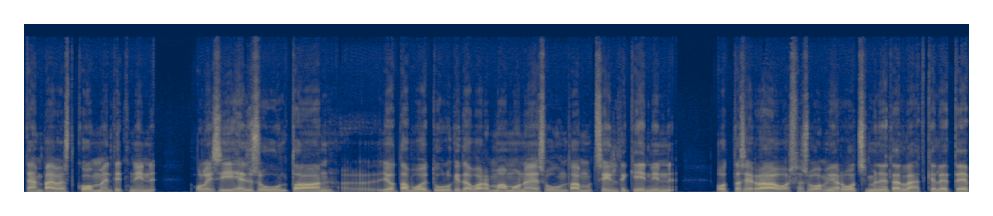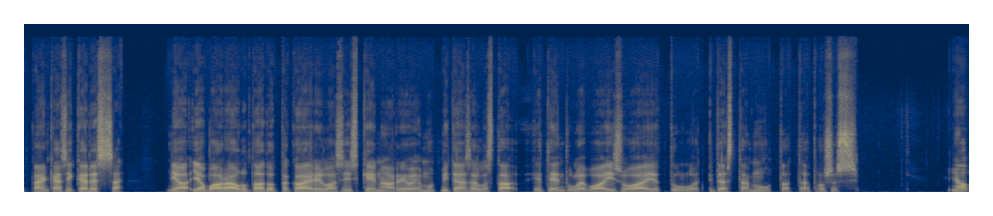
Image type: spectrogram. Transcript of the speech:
tämänpäiväiset kommentit, niin oli siihen suuntaan, jota voi tulkita varmaan moneen suuntaan, mutta siltikin niin ottaisin rauhassa. Suomi ja Ruotsi menee tällä hetkellä eteenpäin käsi kädessä – ja, ja varaudutaan totta kai erilaisiin skenaarioihin, mutta mitään sellaista eteen tulevaa isoa ei ole tullut, että pitäisi tämä muuttaa tämä prosessi. No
